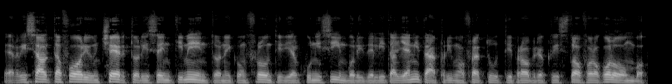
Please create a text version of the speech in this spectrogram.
eh, risalta fuori un certo risentimento nei confronti di alcuni simboli dell'italianità, primo fra tutti proprio Cristoforo Colombo,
